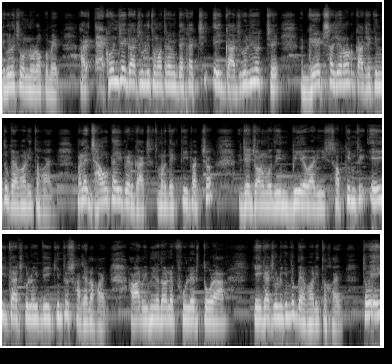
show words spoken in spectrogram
এগুলো হচ্ছে অন্য রকমের। আর এখন যে গাছগুলি তোমাদের আমি দেখাচ্ছি, এই গাছগুলি হচ্ছে গেট সাজানোর কাজে কিন্তু ব্যবহৃত হয়। মানে ঝাউ টাইপের গাছ, তোমরা দেখতেই পাচ্ছ যে জন্মদিন বিয়ে বাড়ি সব কিন্তু এই গাছগুলো দিয়ে কিন্তু সাজানো হয়। আবার বিভিন্ন ধরনের ফুলের তোড়া, এই গাছগুলো কিন্তু ব্যবহৃত হয়। তো এই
